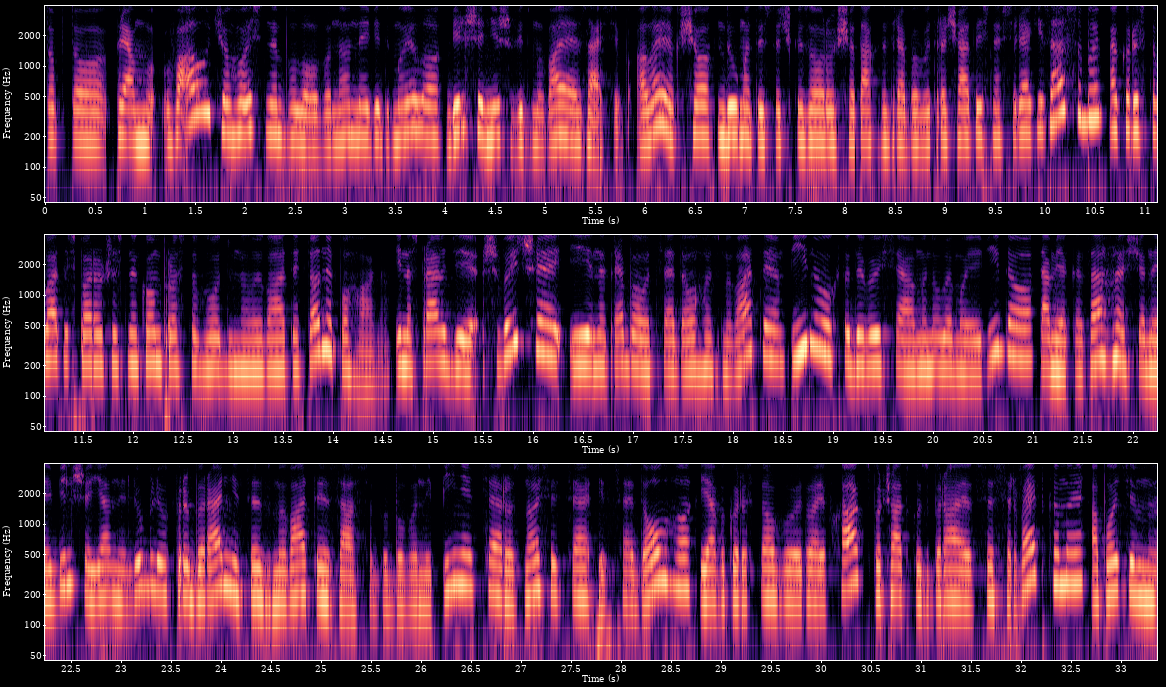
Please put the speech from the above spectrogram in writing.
Тобто, прям вау, чогось не було. Воно не відмило більше ніж відмиває засіб. Але якщо думати з точки зору, що так не треба витрачатись на всілякі засоби, а користуватись пароочисником, просто воду наливати, то непогано. І насправді швидше, і не треба оце довго змивати. Піну, хто дивився минуле моє відео, там я казала, що найбільше я не люблю прибиранні це змивати засоби, бо вони піняться, розносяться, і це довго. Я використовую лайфхак. Спочатку збираю все серветками, а потім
